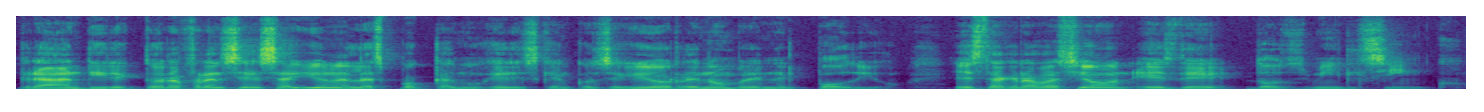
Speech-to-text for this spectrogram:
gran directora francesa y una de las pocas mujeres que han conseguido renombre en el podio. Esta grabación es de 2005.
